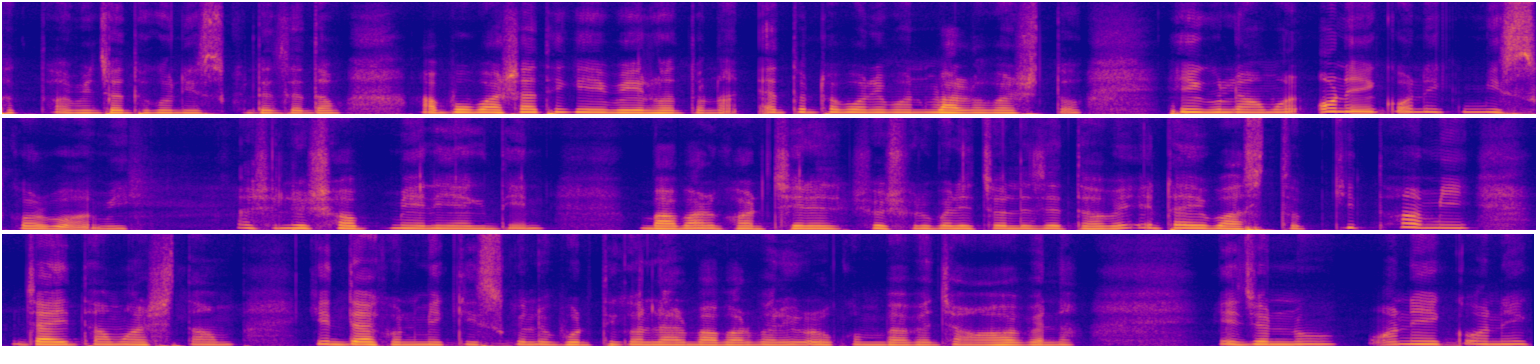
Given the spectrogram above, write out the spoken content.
থাকতো। আমি যতক্ষণ স্কুলে যেতাম, আব্বু বাসা থেকেই বের হতো না। এতটা পরিমাণ ভালোবাসতো। এইগুলো আমার অনেক অনেক মিস করব আমি। আসলে সব মেয়েরই একদিন বাবার ঘর ছেড়ে শ্বশুরবাড়ি চলে যেতে হবে, এটাই বাস্তব। কিন্তু আমি যাইতাম, আসতাম, কিন্তু এখন মেয়েকে স্কুলে ভর্তি করলে আর বাবার বাড়ি ওরকমভাবে যাওয়া হবে না। এই জন্য অনেক অনেক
